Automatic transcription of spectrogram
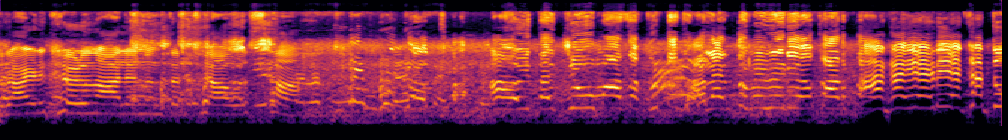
राईड खेळून आल्यानंतरची अवस्था. जीव माझा कुठे झालाय? तुम्ही व्हिडिओ काढता. का तू?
